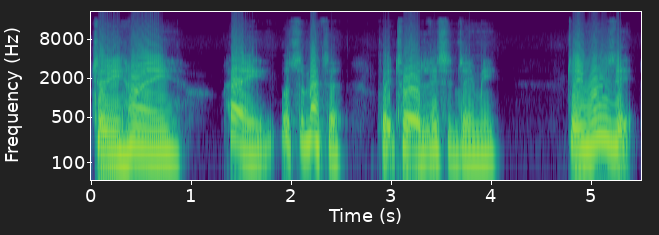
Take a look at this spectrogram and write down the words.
Jimmy, hi. Hey, what's the matter? Victoria, listen, Jamie. Jamie, what is it?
